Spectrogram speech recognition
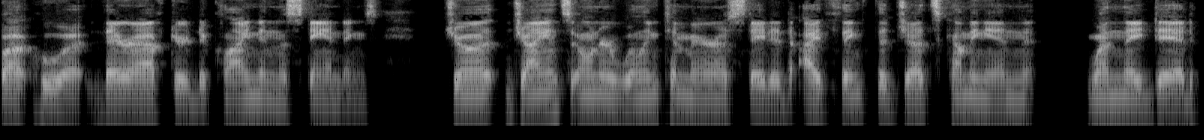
but who uh, thereafter declined in the standings. Giants owner Wellington Mara stated, I think the Jets coming in when they did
